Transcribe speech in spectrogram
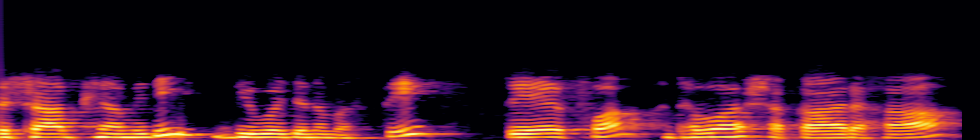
दशाभ्याम् इति द्विवचनमस्ति। रेफ अथवा शकारः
